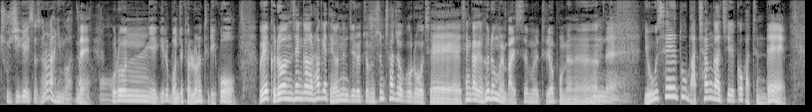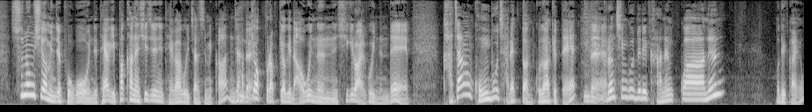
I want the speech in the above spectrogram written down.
주식에 있어서는 아닌 것 같다. 네. 어. 그런 얘기를 먼저 결론을 드리고 왜 그런 생각을 하게 되었는지를 좀 순차적으로 제 생각의 흐름을 말씀을 드려보면은 네. 요새도 마찬가지일 것 같은데 수능 시험 이제 보고 이제 대학 입학하는 시즌이 돼가고 있지 않습니까? 이제 네. 합격 불합격이 나오고 있는 시기로 알고 있는데 가장 공부 잘했던 고등학교 때 네. 그런 친구들이 가는 과는 어딜까요?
